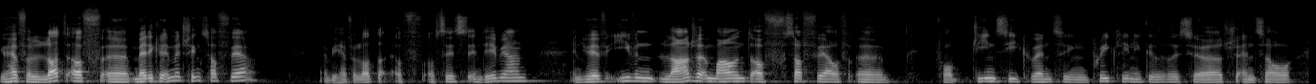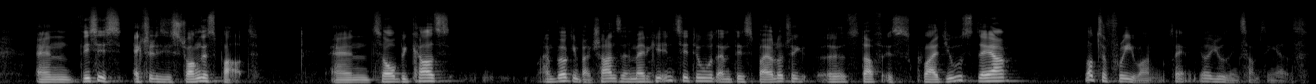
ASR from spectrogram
You have a lot of uh, medical imaging software, and we have a lot of, of this in Debian. And you have even larger amount of software of, uh, for gene sequencing, preclinical research, and so. And this is actually the strongest part. And so because I'm working by chance in a medical institute, and this biology uh, stuff is quite used there, not a free one. Say you're using something else,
